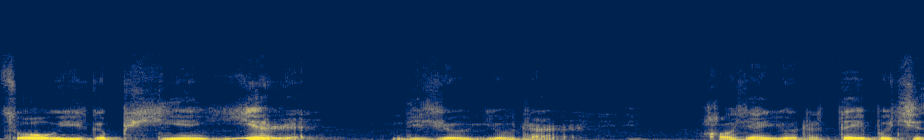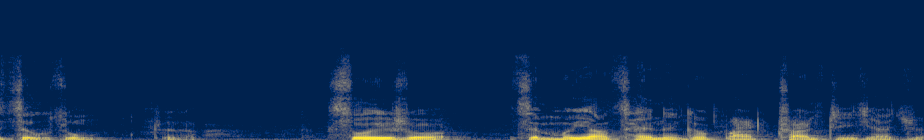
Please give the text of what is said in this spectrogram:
作为一个皮影艺人，你就有点好像有点对不起祖宗，知道吧？所以说，怎么样才能够把传承下去？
